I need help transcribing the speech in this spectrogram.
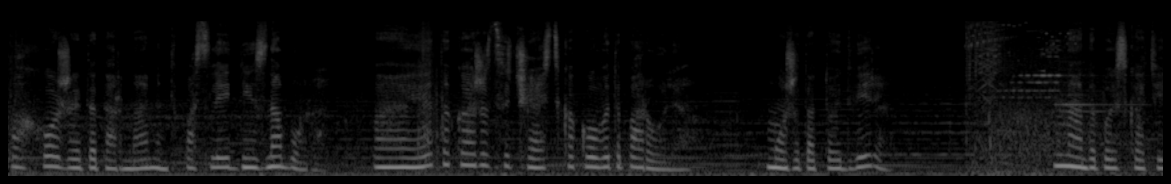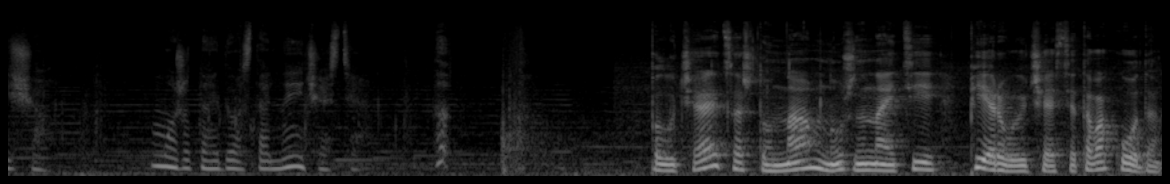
Похоже, этот орнамент последний из набора. А это, кажется, часть какого-то пароля. Может, от той двери? Надо поискать еще. Может, найду остальные части. Получается, что нам нужно найти первую часть этого кода,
